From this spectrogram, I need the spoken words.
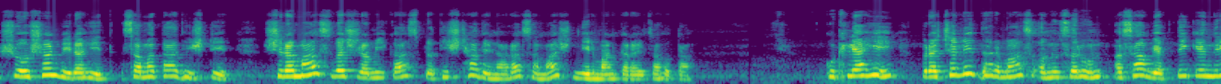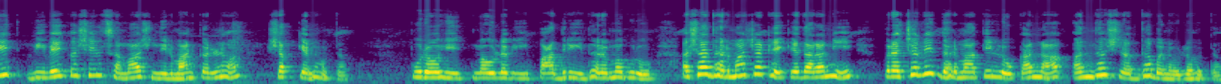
शोषणविरहित समताधिष्ठित श्रमास व श्रमिकास प्रतिष्ठा देणारा समाज निर्माण करायचा होता. कुठल्याही प्रचलित धर्मास अनुसरून असा व्यक्तिकेंद्रित विवेकशील समाज निर्माण करणं शक्य नव्हतं. पुरोहित मौलवी पाद्री धर्मगुरू अशा धर्माच्या ठेकेदारांनी प्रचलित धर्मातील लोकांना अंधश्रद्ध बनवलं होतं.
